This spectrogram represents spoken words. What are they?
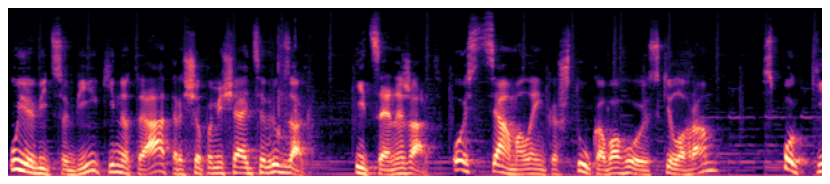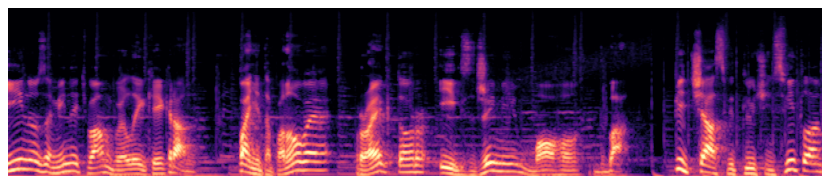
Уявіть собі кінотеатр, що поміщається в рюкзак. І це не жарт. Ось ця маленька штука вагою з кілограм спокійно замінить вам великий екран. Пані та панове, проектор XGIMI Mogo 2. Під час відключень світла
